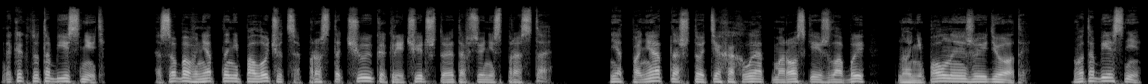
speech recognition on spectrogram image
«Да как тут объяснить? Особо внятно не получится, просто чуйка кричит, что это все неспроста. Нет, понятно, что те хохлы отморозки и жлобы, но не полные же идиоты. Вот объясни,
